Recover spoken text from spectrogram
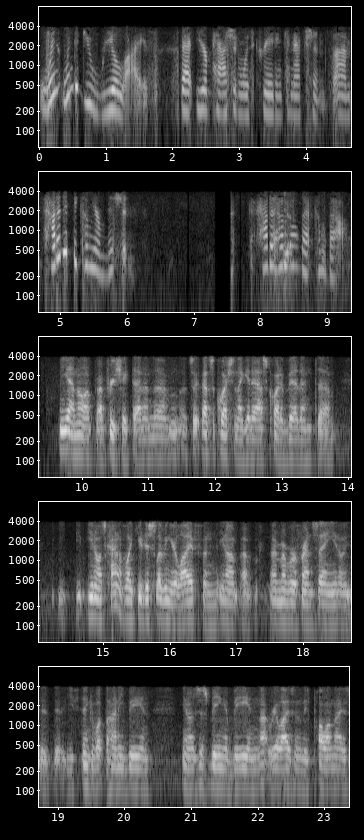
When when did you realize that your passion was creating connections? Um, how did it become your mission? How did how did yeah. all that come about? Yeah, no, I appreciate that, and um, that's a, that's a question I get asked quite a bit, and um, you know, it's kind of like you're just living your life. And you know, I, I remember a friend saying, you know, you think about the honeybee, and you know, just being a bee and not realizing that he's pollinized,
